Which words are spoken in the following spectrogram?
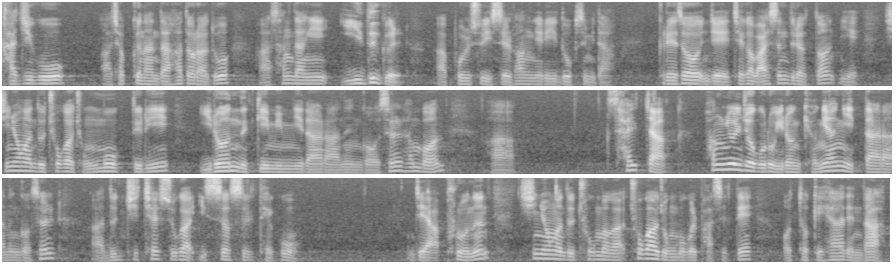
가지고 아, 접근한다 하더라도 아, 상당히 이득을 아, 볼 수 있을 확률이 높습니다. 그래서 이제 제가 말씀드렸던 예, 신용한도 초과 종목들이 이런 느낌입니다라는 것을 한번 아, 살짝 확률적으로 이런 경향이 있다라는 것을 아, 눈치챌 수가 있었을 테고 이제 앞으로는 신용한도 초과, 초과 종목을 봤을 때 어떻게 해야 된다.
